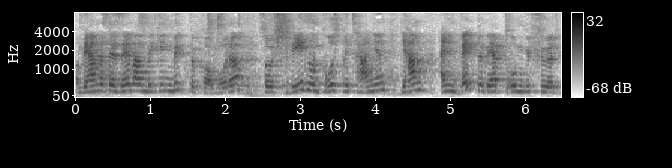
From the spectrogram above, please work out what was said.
Und wir haben das ja selber am Beginn mitbekommen, oder? So Schweden und Großbritannien, die haben einen Wettbewerb drum geführt,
